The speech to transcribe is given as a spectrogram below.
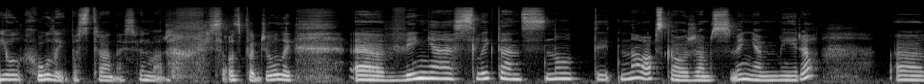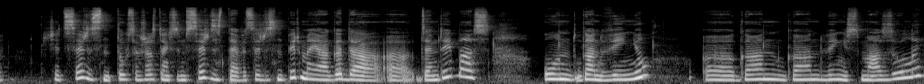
Julija Pastrana, es vienmēr saucu par Džuliju, viņa liktenis, nu, nav apskaužams, viņa mira šķiet 60, 1860. vai 61. gadā uh, dzemdībās, un gan viņu, uh, gan, gan viņas mazuli,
